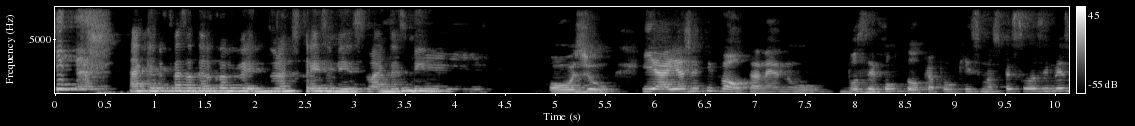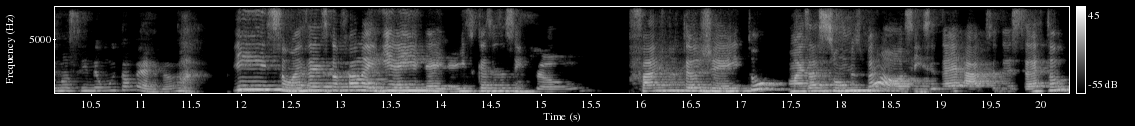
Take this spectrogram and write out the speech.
Aquele pesadelo que eu vivi durante três meses lá em 2000. Ô, Ju, e aí a gente volta, né? No você contou para pouquíssimas pessoas e mesmo assim deu muita merda. Isso, mas é isso que eu falei. E aí é, é isso que às vezes assim. Então... Faz do teu jeito, mas assume os B.O. Assim, se der errado, se der certo,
